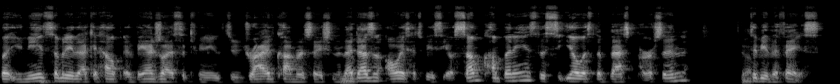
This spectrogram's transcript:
but you need somebody that can help evangelize the community to drive conversation. And that doesn't always have to be CEO. Some companies, the CEO is the best person to be the face.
